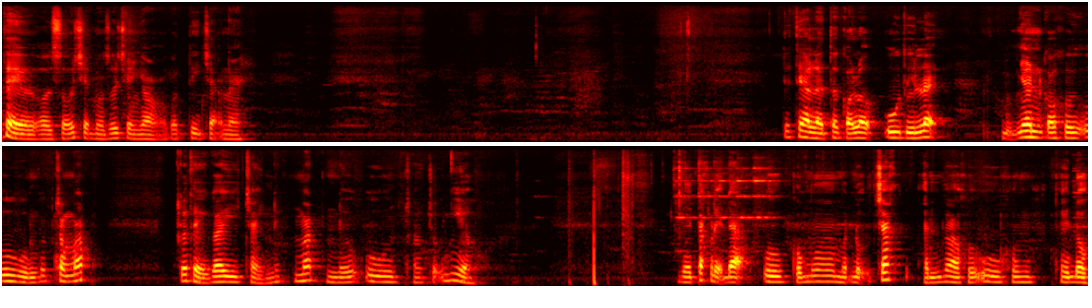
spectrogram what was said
thể ở số trẻ một số trẻ nhỏ có tình trạng này. Tiếp theo là tôi có là u túi lệ. Bệnh nhân có khối u vùng các trong mắt có thể gây chảy nước mắt nếu u trong chỗ nhiều. Gây tắc lệ đạo, u có mật độ chắc, ấn vào khối u không thay đổi.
